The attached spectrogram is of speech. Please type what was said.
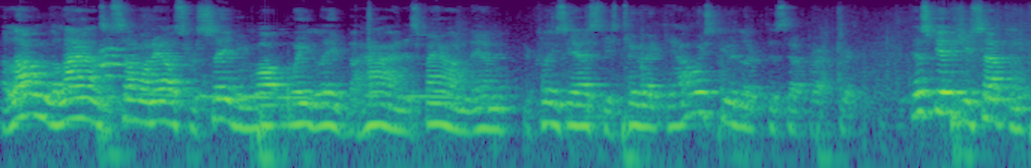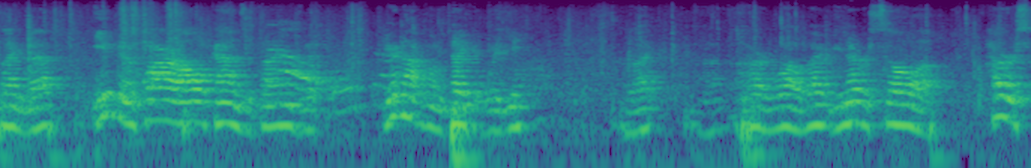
along the lines of someone else receiving what we leave behind is found in Ecclesiastes 2.18. I wish you would look this up right quick. This gives you something to think about. You can acquire all kinds of things, but you're not going to take it with you. Like I heard a while back, you never saw a hearse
